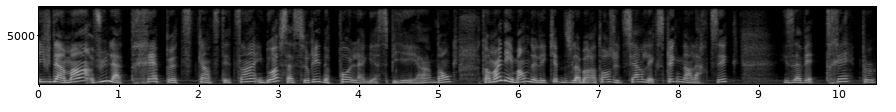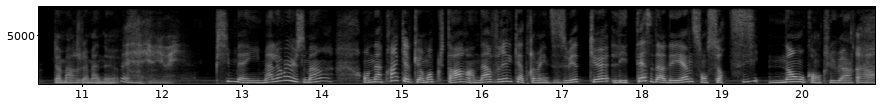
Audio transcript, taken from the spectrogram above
Évidemment, vu la très petite quantité de sang, ils doivent s'assurer de pas la gaspiller. Hein? Donc, comme un des membres de l'équipe du laboratoire judiciaire l'explique dans l'article, ils avaient très peu de marge de manœuvre. Puis, ben, malheureusement, on apprend quelques mois plus tard, en avril 98, que les tests d'ADN sont sortis non concluants Ah.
